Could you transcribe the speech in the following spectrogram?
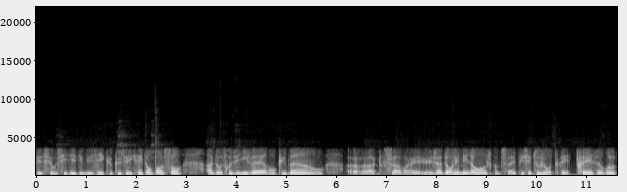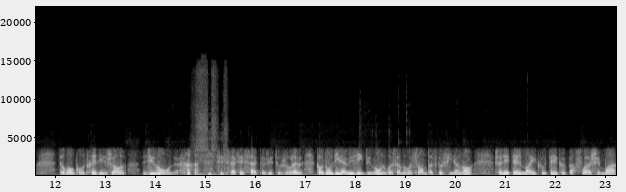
c'est aussi des, des, musiques que j'ai écrites en pensant à d'autres univers, aux cubains, euh, à tout ça. Ouais. J'adore les mélanges comme ça. Et puis c'est toujours très, très heureux de rencontrer des gens du monde. c'est ça, c'est ça que j'ai toujours. Quand on dit la musique du monde, moi ça me ressemble parce que finalement, je l'ai tellement écouté que parfois chez moi,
